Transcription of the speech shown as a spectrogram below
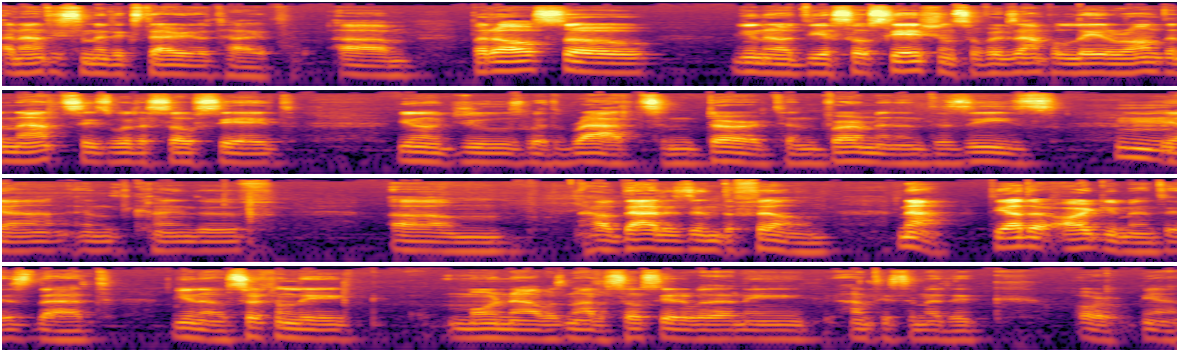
an anti-Semitic stereotype, um, but also, you know, the association. So, for example, later on, the Nazis would associate, you know, Jews with rats and dirt and vermin and disease, yeah, and kind of um, how that is in the film. Now, the other argument is that, you know, certainly Murnau was not associated with any anti Semitic or, yeah,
